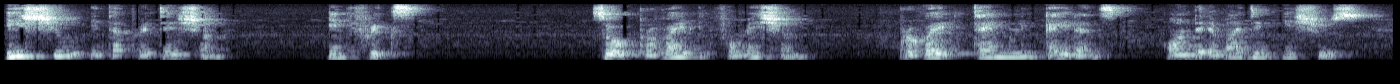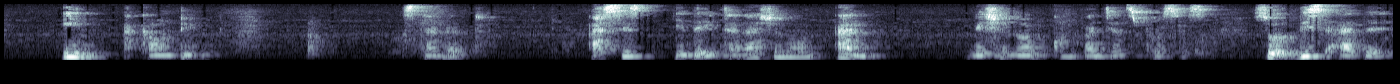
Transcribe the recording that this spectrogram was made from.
issue interpretation infix, so provide information, provide timely guidance on the emerging issues in accounting standard, assist in the international and national convergence process, so these are the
